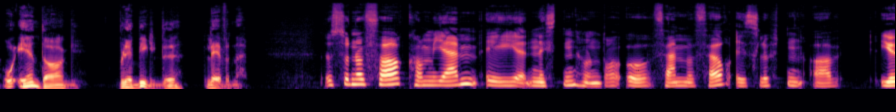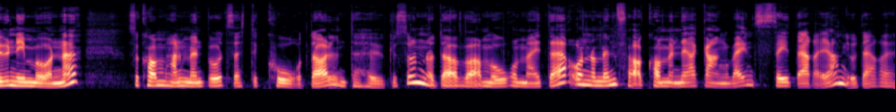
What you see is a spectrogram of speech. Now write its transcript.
Og en dag ble bildet levende. Så når far kom hjem i 1945, i slutten av juni måned, Så kom han med en båt som heter Kordalen til Haugesund, og da var mor og meg der. Og når min far kommer ned gangveien, så sier der er han jo, der er,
